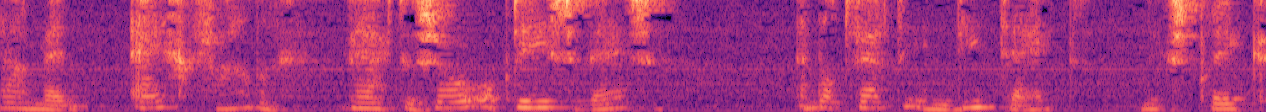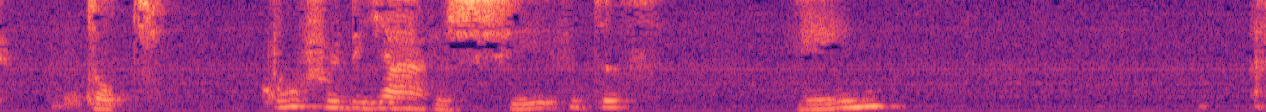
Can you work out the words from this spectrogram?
Ja, mijn eigen vader werkte zo op deze wijze. En dat werd in die tijd, en ik spreek tot over de jaren zeventig heen, eh,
